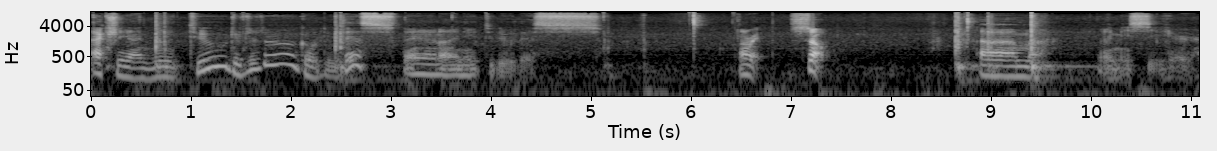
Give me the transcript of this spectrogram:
actually I need to do, do, do, go do this then I need to do this all right, so um, let me see here.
